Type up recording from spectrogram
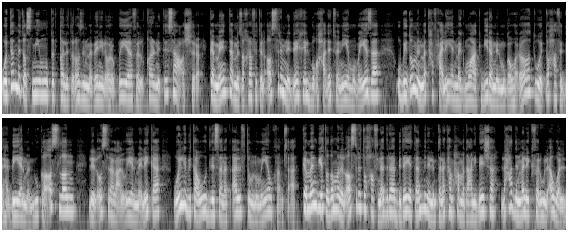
وتم تصميمه طبقا لطراز المباني الأوروبية في القرن التاسع عشر. كمان تم زخرفة القصر من الداخل بوحدات فنية مميزة وبيضم المتحف حاليا مجموعة كبيرة من المجوهرات والتحف الذهبية المملوكة أصلا للأسرة العلوية المالكة واللي بتعود لسنة 1805 كمان بيتضمن القصر تحف نادرة بداية من اللي امتلكها محمد علي باشا لحد الملك فاروق الأول.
